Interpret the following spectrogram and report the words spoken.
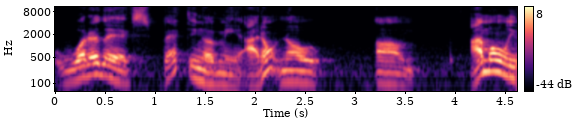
what are they expecting of me? I don't know. Um, I'm only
